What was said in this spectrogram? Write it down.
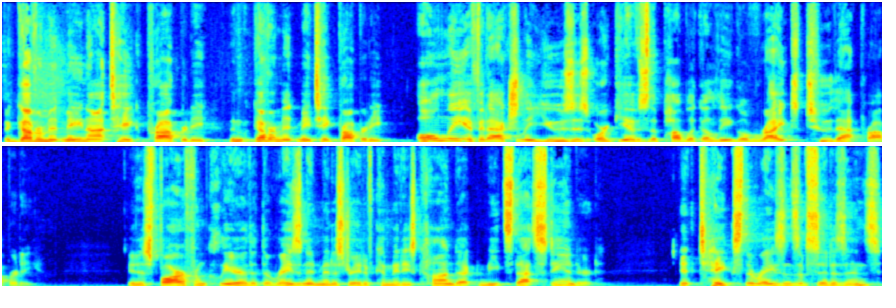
The government may not take property, the government may take property only if it actually uses or gives the public a legal right to that property. It is far from clear that the Raisin Administrative Committee's conduct meets that standard. It takes the raisins of citizens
